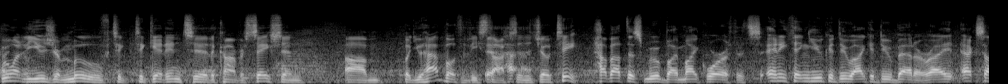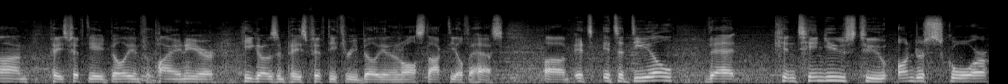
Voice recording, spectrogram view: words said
We wanted to use your move to, to get into the conversation. Um, but you have both of these stocks yeah, in the Joe T. How about this move by Mike Wirth? It's anything you could do, I could do better, right? Exxon pays 58 billion for Pioneer. He goes and pays 53 billion in an all-stock deal for Hess. Um, it's it's a deal that continues to underscore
